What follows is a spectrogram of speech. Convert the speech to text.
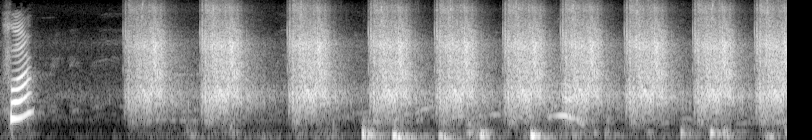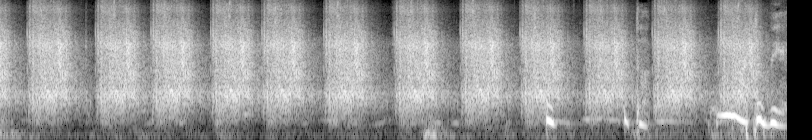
Що? Так, на тобі.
